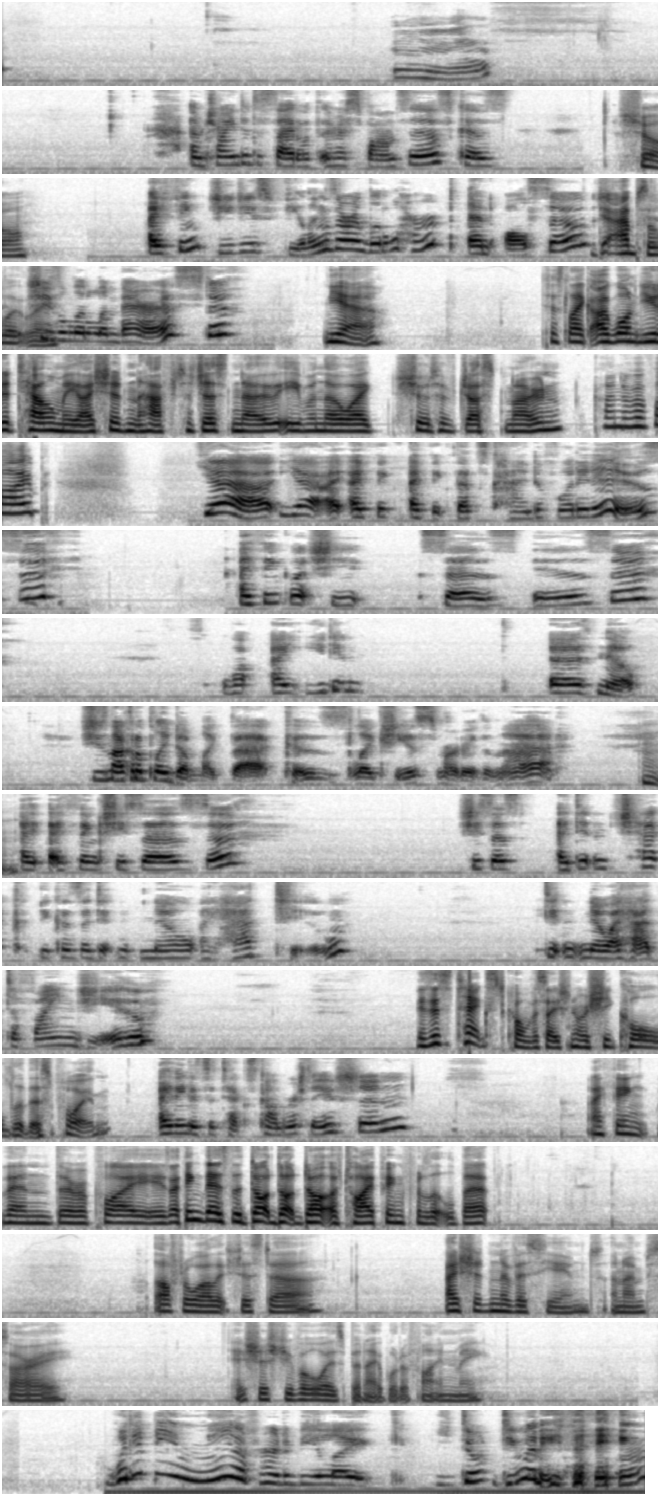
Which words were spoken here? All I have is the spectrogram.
Mm, I'm trying to decide what the response is because Sure. I think Gigi's feelings are a little hurt, and also Yeah, absolutely. she's a little embarrassed. Yeah. Just like, I want you to tell me I shouldn't have to just know, even though I should have just known, kind of a vibe. Yeah, yeah, I, I think I think that's kind of what it is. I think what she says is, uh, "What I you didn't." Uh, no, she's not gonna play dumb like that because, like, she is smarter than that. Mm. I I think she says, uh, she says, "I didn't check because I didn't know I had to. Didn't know I had to find you." Is this text conversation or is she called at this point? I think it's a text conversation. I think then the reply is I think there's the dot dot dot of typing for a little bit. After a while, it's just uh, I shouldn't have assumed, and I'm sorry. It's just you've always been able to find me. Would it be mean of her to be like, you don't do anything?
